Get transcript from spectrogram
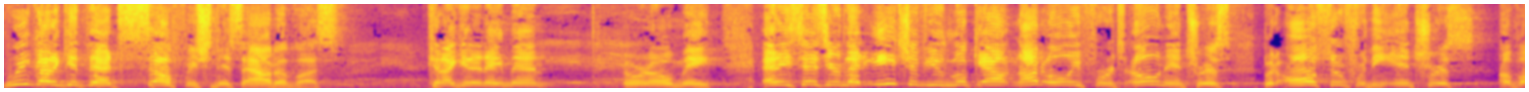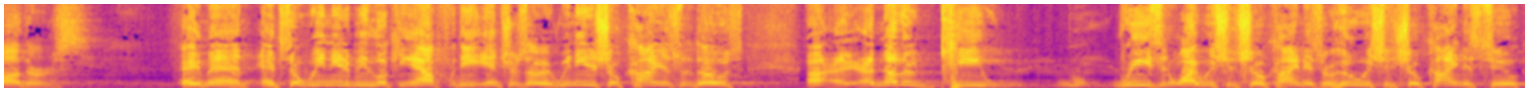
We got to get that selfishness out of us. Can I get an amen? amen? Or no, me. And he says here, let each of you look out not only for its own interests, but also for the interests of others. Amen. And so we need to be looking out for the interests of it. We need to show kindness to those. Uh, another key reason why we should show kindness or who we should show kindness to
